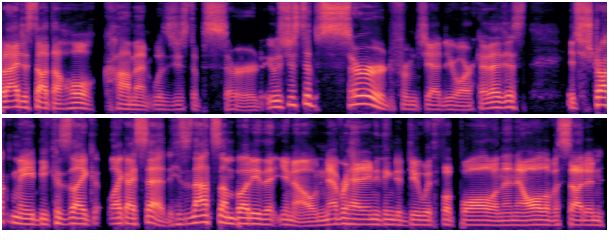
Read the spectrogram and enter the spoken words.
but I just thought the whole comment was just absurd. It was just absurd from Jed York, and I just it struck me because like like I said, he's not somebody that you know never had anything to do with football, and then all of a sudden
